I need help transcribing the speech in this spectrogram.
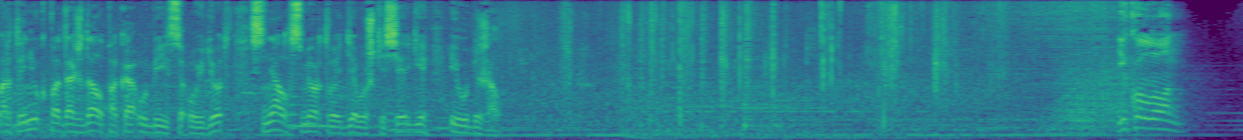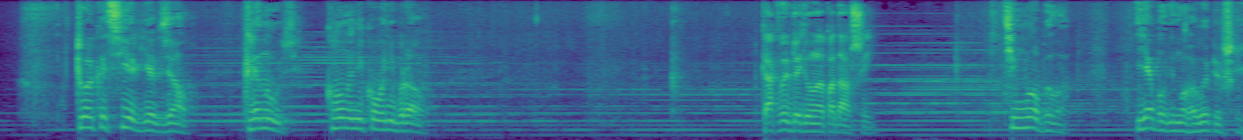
Мартынюк подождал, пока убийца уйдет, снял с мертвой девушки серьги и убежал. И кулон. Только серьги я взял. Клянусь, клона никого не брал. Как выглядел нападавший? Темно было. Я был немного выпивший.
